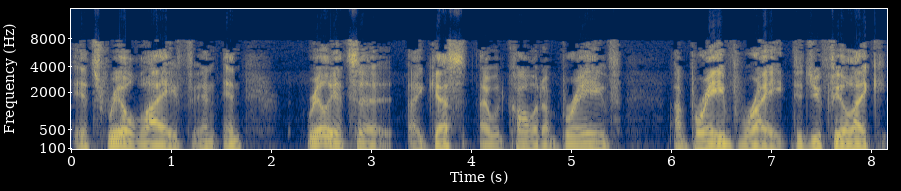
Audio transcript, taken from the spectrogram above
it's real life, and and really, it's a I guess I would call it a brave a brave write. Did you feel like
